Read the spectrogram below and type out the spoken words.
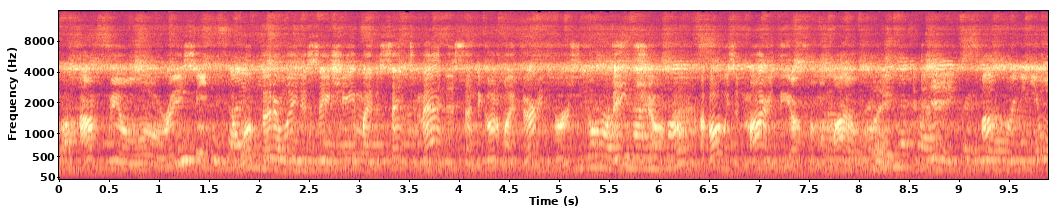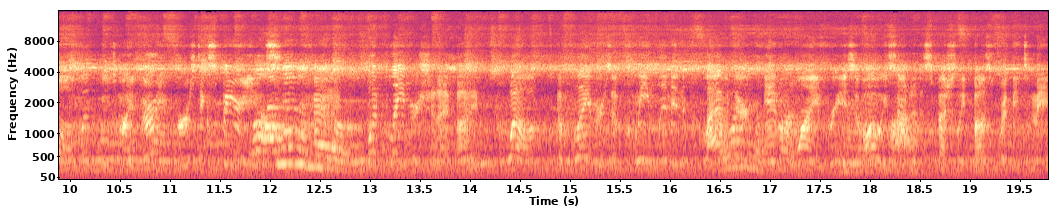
I'm feeling a little racy. And what better way to satiate my descent to madness than to go to my very first vape shop? I've always admired the art from a mile away, and today I'm bringing you all with me my very first experience. Well, I'm in the middle. What flavor should I buy? Well, the flavors of clean linen, lavender, and Hawaiian breeze have always sounded especially buzzworthy to me.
